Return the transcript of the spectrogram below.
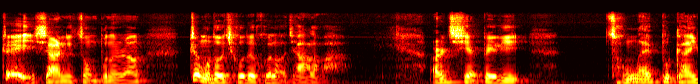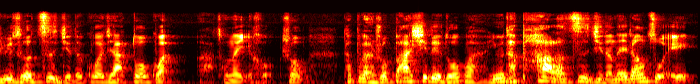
这一下你总不能让这么多球队回老家了吧？而且贝利从来不敢预测自己的国家夺冠啊！从那以后说他不敢说巴西队夺冠，因为他怕了自己的那张嘴。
